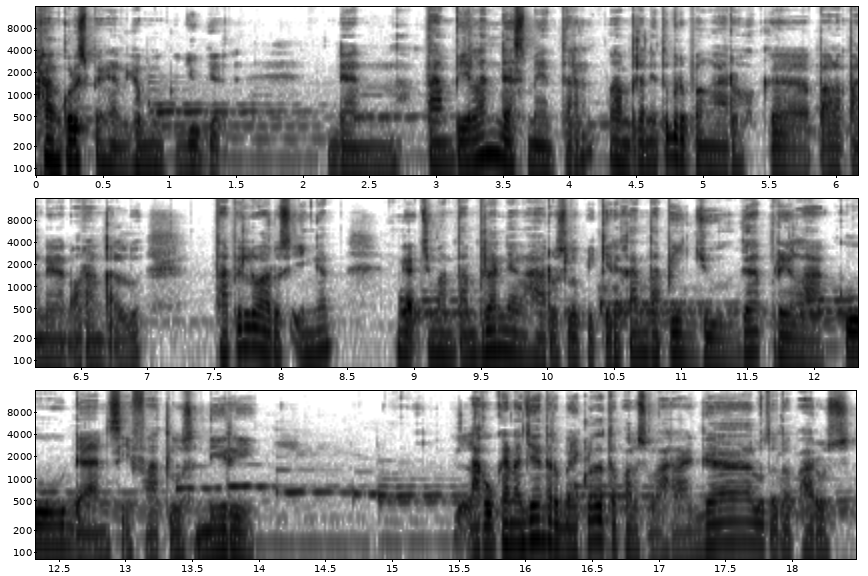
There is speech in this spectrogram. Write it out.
orang kurus pengen gemuk juga dan tampilan das meter tampilan itu berpengaruh ke pola pandangan orang ke lu tapi lu harus ingat nggak cuma tampilan yang harus lu pikirkan tapi juga perilaku dan sifat lu sendiri lakukan aja yang terbaik. Lu tetap harus olahraga lu tetap harus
